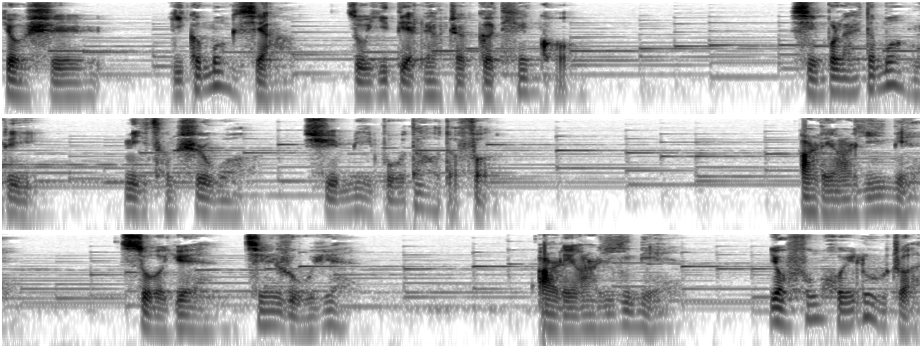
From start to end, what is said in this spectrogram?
有时，一个梦想足以点亮整个天空。醒不来的梦里，你曾是我寻觅不到的风。二零二一年，所愿皆如愿。二零二一年，要峰回路转，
